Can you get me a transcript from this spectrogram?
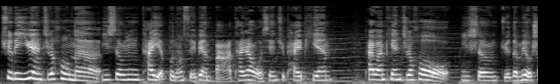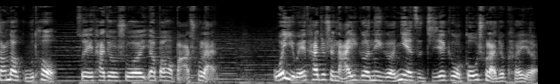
去了医院之后呢，医生他也不能随便拔，他让我先去拍片。拍完片之后，医生觉得没有伤到骨头，所以他就说要帮我拔出来。我以为他就是拿一个那个镊子直接给我勾出来就可以了。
